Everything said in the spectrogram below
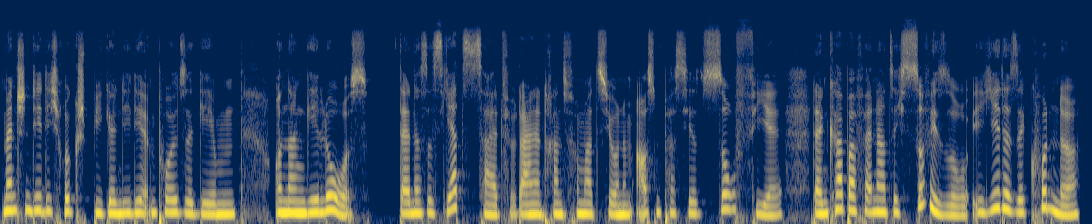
Menschen, die dich rückspiegeln, die dir Impulse geben und dann geh los. Denn es ist jetzt Zeit für deine Transformation. Im Außen passiert so viel. Dein Körper verändert sich sowieso jede Sekunde.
